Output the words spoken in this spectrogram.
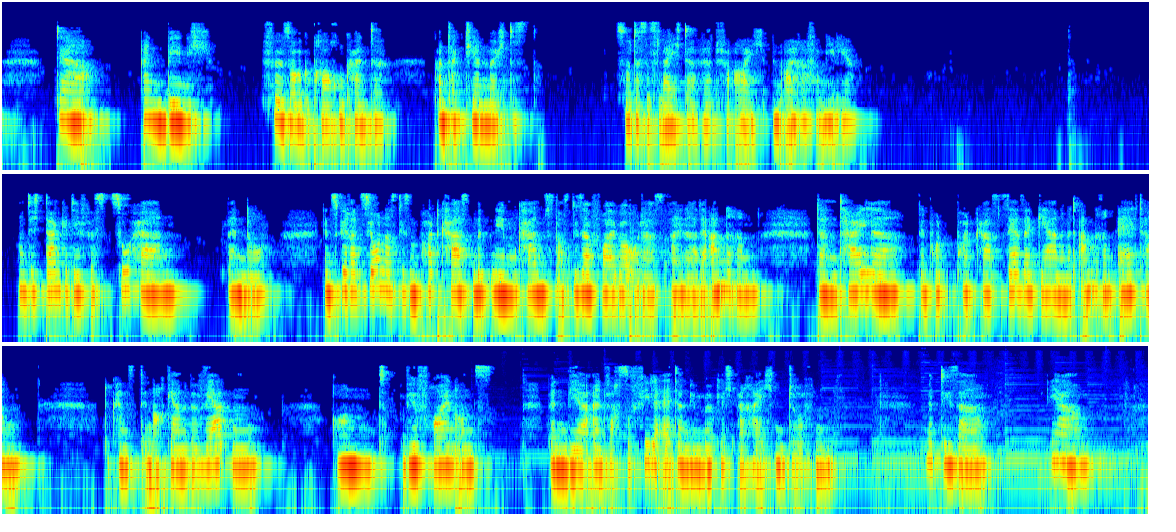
der ein wenig Fürsorge brauchen könnte, kontaktieren möchtest so dass es leichter wird für euch in eurer Familie. Und ich danke dir fürs Zuhören, wenn du Inspiration aus diesem Podcast mitnehmen kannst, aus dieser Folge oder aus einer der anderen, dann teile den Podcast sehr, sehr gerne mit anderen Eltern. Du kannst den auch gerne bewerten und wir freuen uns wenn wir einfach so viele Eltern wie möglich erreichen dürfen. Mit dieser, ja,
